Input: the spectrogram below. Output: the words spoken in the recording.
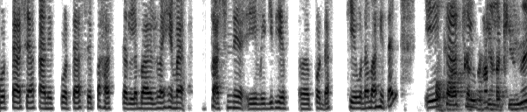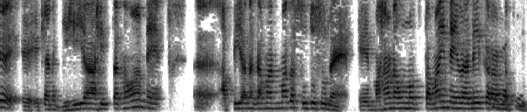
කොටාශයක් අනිත් කොටාශ පහස් කරලා බලනවා. එහෙම ප්‍රශ්නේ ඒ විදිහ පොඩ්ඩක් කියවුණා මම හිතන්නේ. ඒක කියලා කිව්වේ ඒ කියන්නේ ගිහියා හිතනවා මේ අපි යන ගමන් මඟ සුදුසු නෑ. ඒ මහාන වුණොත් තමයි මේ වැඩේ කරන්න පුළුවන්.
